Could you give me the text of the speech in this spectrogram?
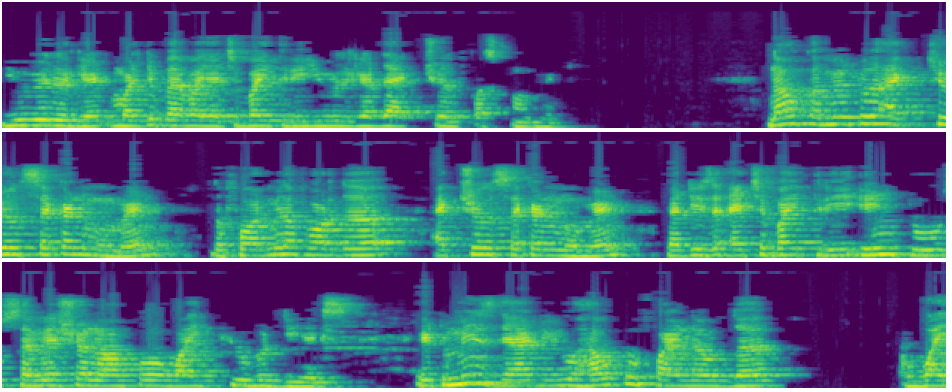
You will get multiply by h by 3. You will get the actual first moment. Now coming to the actual second moment, the formula for the actual second moment that is h by 3 into summation of y cubed dx. It means that you have to find out the y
